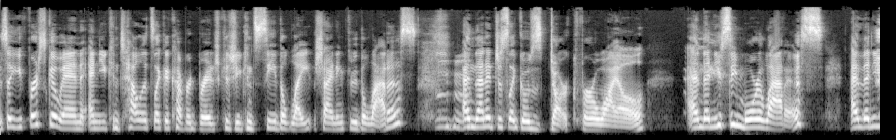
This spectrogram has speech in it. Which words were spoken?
so you first go in and you can tell it's like a covered bridge because you can see the light shining through the lattice. Mhm. And then it just like goes dark for a while. And then you see more lattice. And then you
